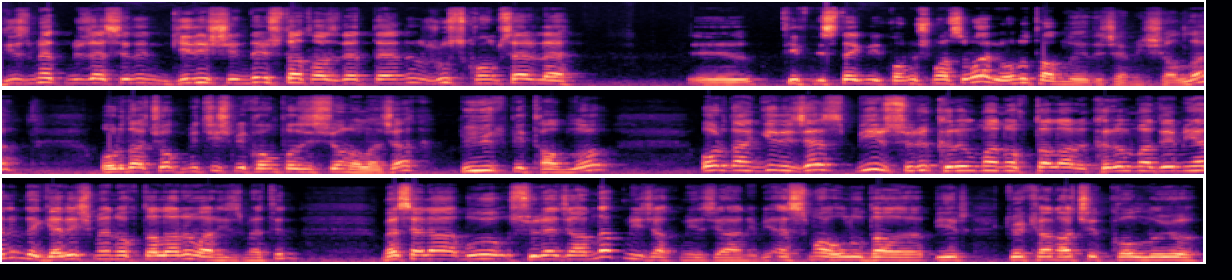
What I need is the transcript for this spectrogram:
Hizmet Müzesi'nin girişinde Üstad Hazretlerinin Rus komiserle e, Tiflis'te bir konuşması var ya onu tablo edeceğim inşallah. Orada çok müthiş bir kompozisyon olacak. Büyük bir tablo. Oradan gireceğiz. Bir sürü kırılma noktaları, kırılma demeyelim de gelişme noktaları var hizmetin. Mesela bu süreci anlatmayacak mıyız yani? Bir Esma Uludağ'ı, bir Gökhan Açık Kollu'yu,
